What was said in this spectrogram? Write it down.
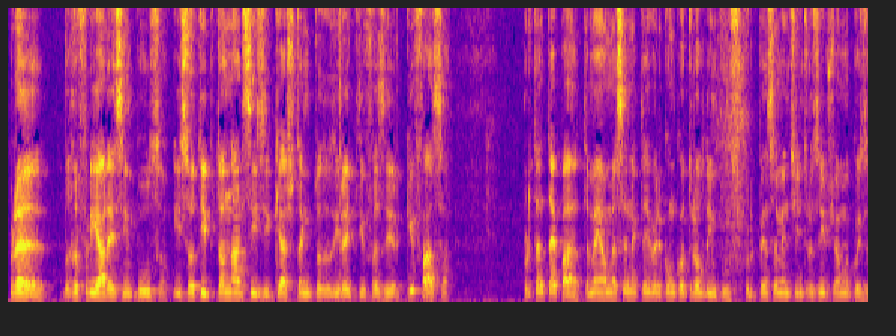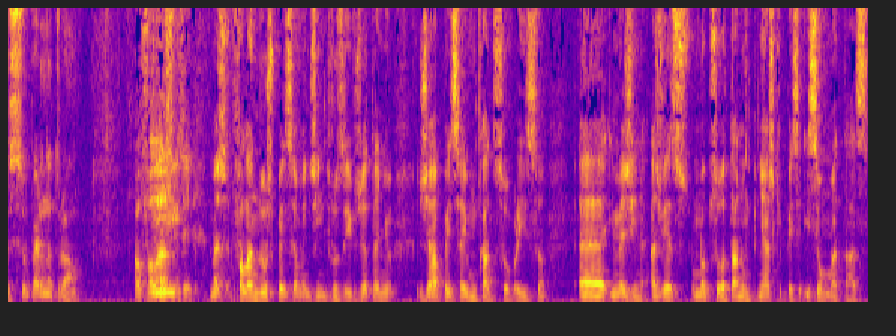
para refriar esse impulso e sou tipo tão narcísico que acho que tenho todo o direito de o fazer, que o faça. Portanto, é pá, também é uma cena que tem a ver com o controle de impulsos, porque pensamentos intrusivos é uma coisa super natural. Ao falar Sim, sim. Mas falando dos pensamentos intrusivos, eu tenho já pensei um bocado sobre isso. Ah, imagina, às vezes uma pessoa está num penhasco e pensa, e se eu me matasse?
